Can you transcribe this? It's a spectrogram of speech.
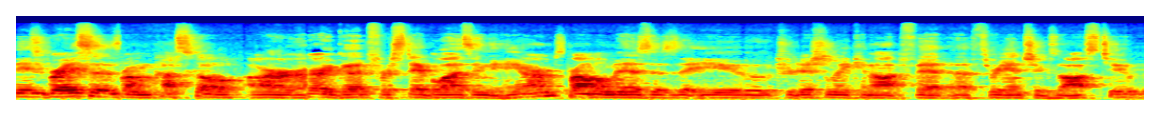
These braces from Cusco are very good for stabilizing the A-arms. Problem is, is that you traditionally cannot fit a 3 inch exhaust tube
